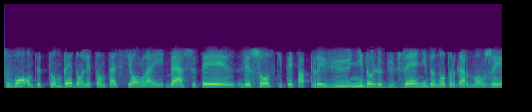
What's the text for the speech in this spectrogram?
souvent on peut tomber dans les tentations là et ben, acheter les choses qui n'étaient pas prévues ni dans le budget ni dans notre garde-manger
